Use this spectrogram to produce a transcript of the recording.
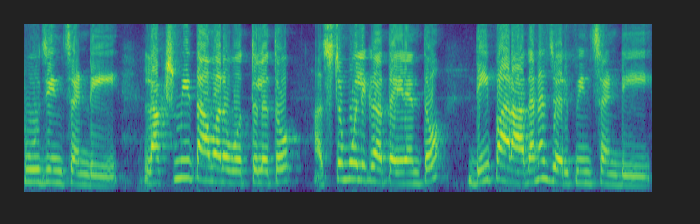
పూజించండి. లక్ష్మీ తామర ఒత్తులతో అష్టమూలికా తైలంతో దీపారాధన జరిపించండి.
